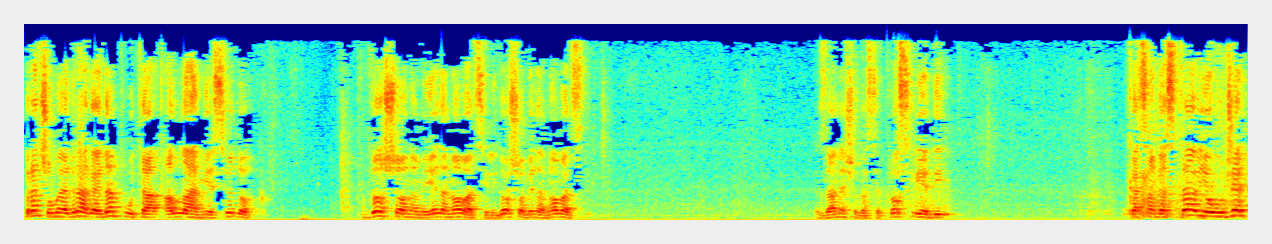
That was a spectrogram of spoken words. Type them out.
Braćo moja draga, jedan puta Allah mi je svjedok, došao nam je jedan novac ili došao mi jedan novac za nešto da se proslijedi. Kad sam ga stavio u džep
